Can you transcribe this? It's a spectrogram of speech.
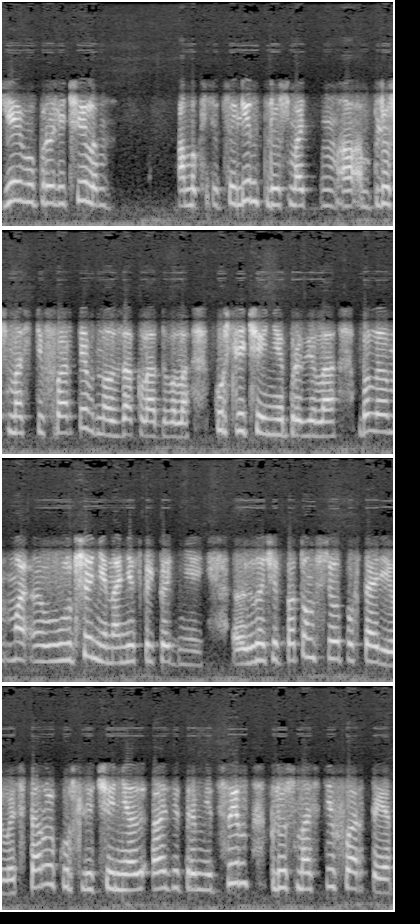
Я его пролечила амоксициллин плюс, а, плюс мастифорте в нос закладывала, курс лечения провела. Было улучшение на несколько дней. Э, значит, потом все повторилось. Второй курс лечения азитромицин плюс мастифорте.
